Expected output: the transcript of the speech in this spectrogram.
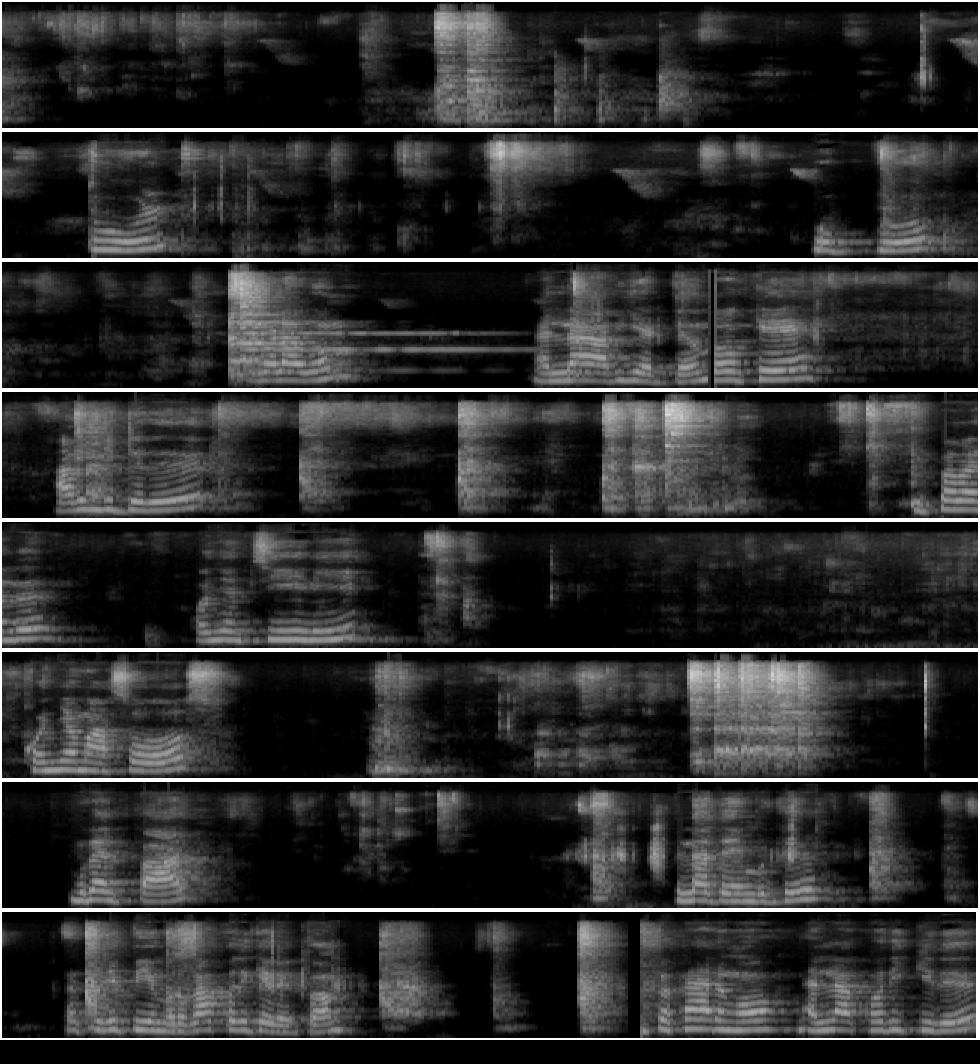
தூள் உப்பு இவ்வளவும் நல்லா அவியட்டும். ஓகே அவிஞ்சிட்டது. இப்போ வந்து கொஞ்சம் சீனி கொஞ்சமாக சோஸ் முதல் பால் எல்லாத்தையும் விட்டு திருப்பியும் முருகா கொதிக்க வைப்போம். இப்போ பாருங்க நல்லா கொதிக்குது.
